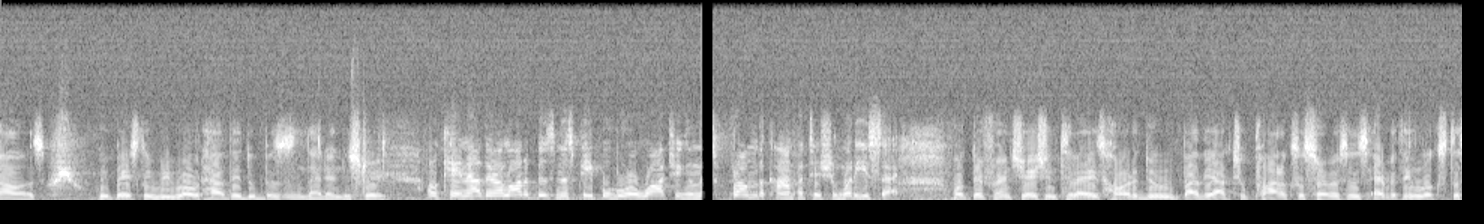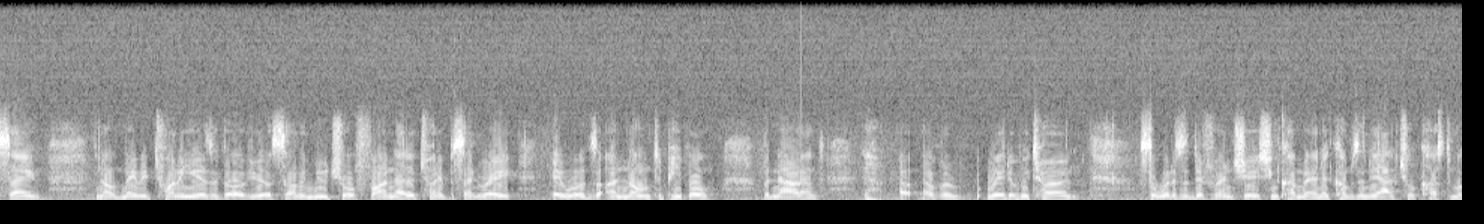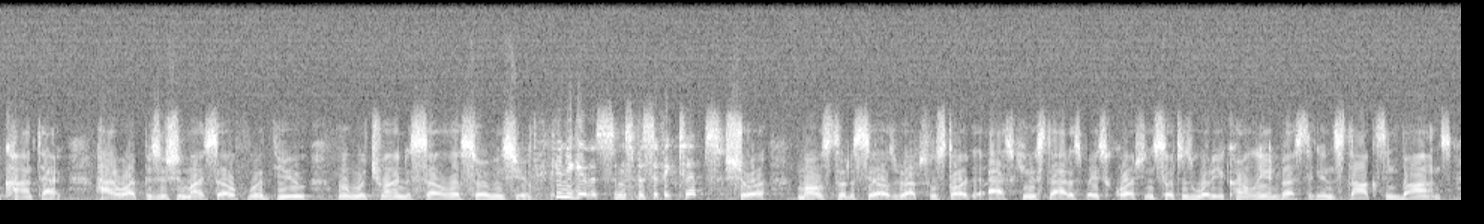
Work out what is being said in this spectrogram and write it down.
We basically rewrote how they do business in that industry. Okay, now there are a lot of business people who are watching, and from the competition. What do you say? Well, differentiation today is hard to do by the actual products or services. Everything looks the same. You know, maybe 20 years ago, if you were selling a mutual fund at a 20% rate, it was unknown to people. But now, uh, of a rate of return. So where does the differentiation come in? It comes in the actual customer contact. How do I position myself with you when we're trying to sell or service you? Can you give us some specific tips? Sure. Most of the sales reps will start asking you status-based questions such as what are you currently investing in, stocks and bonds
